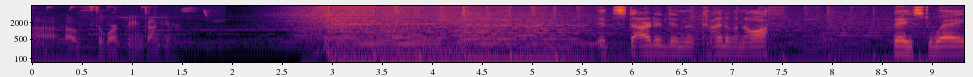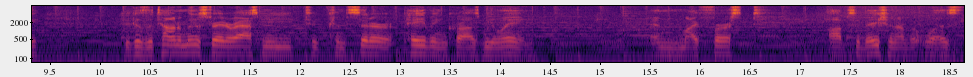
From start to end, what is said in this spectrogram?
uh, of the work being done here. It started in a kind of an off-based way because the town administrator asked me to consider paving Crosby Lane. And my first observation of it was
